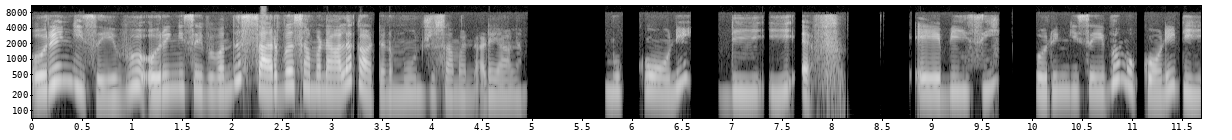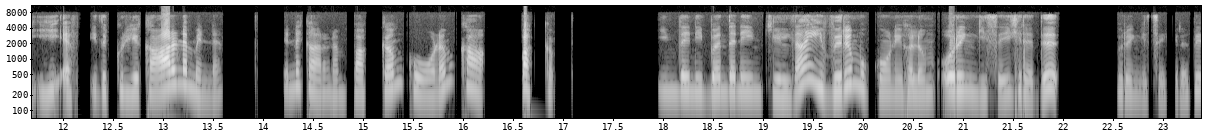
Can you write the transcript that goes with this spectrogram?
ஒருங்கிசைவு ஒருங்கிசைவு வந்து சர்வ சமனால காட்டணும். மூன்று சமன் அடையாளம். முக்கோணி டிஇஎஃப் ஏபிசி ஒருங்கி செய்வு முக்கோணி டிஇஎஃப் இதுக்குரிய காரணம் என்ன? என்ன காரணம்? பக்கம் கோணம் கா பக்கம். இந்த நிபந்தனையின் கீழ் தான் இவ்விரு முக்கோணிகளும் ஒருங்கி செய்கிறது. ஒருங்கி செய்கிறது.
